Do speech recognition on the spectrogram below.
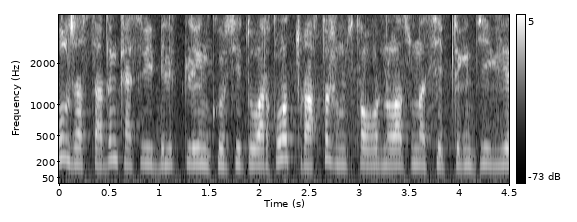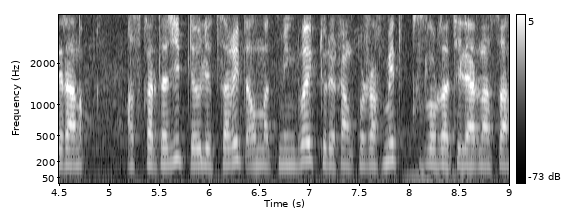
Бұл жастардың кәсіби біліктілігін көрсету арқылы тұрақты жұмысқа орналасуына септігін тигізері анық. Асқар Тәжип, Дәулет Сағит, Алмат Меңдібаев, Төрехан Қожахметов, Қызылорда телеарнасы.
